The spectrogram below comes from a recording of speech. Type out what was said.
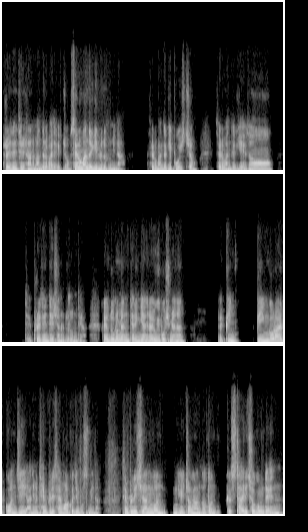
프레젠테이션 하나 만들어 봐야 되겠죠. 새로 만들기를 누릅니다. 새로 만들기 보이시죠? 새로 만들기에서 프레젠테이션을 누르면 돼요. 그냥 누르면 되는 게 아니라 여기 보시면은 빈, 빈 걸 할 건지 아니면 템플릿 사용할 건지 묻습니다. 템플릿이라는 건 일정한 어떤 그 스타일이 적용된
